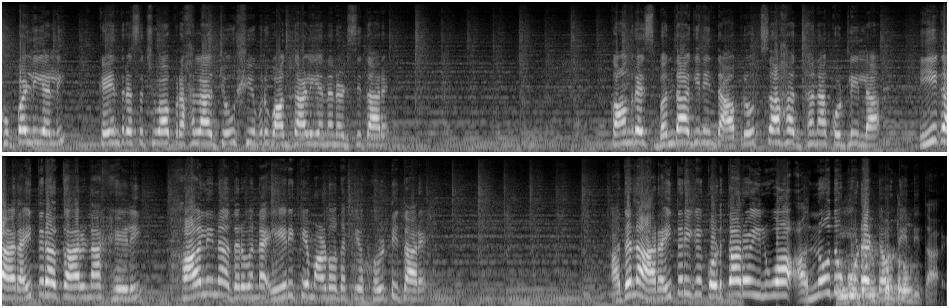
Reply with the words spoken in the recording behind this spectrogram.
ಹುಬ್ಬಳ್ಳಿಯಲ್ಲಿ ಕೇಂದ್ರ ಸಚಿವ ಪ್ರಹ್ಲಾದ್ ಜೋಶಿ ಅವರು ವಾಗ್ದಾಳಿಯನ್ನು ನಡೆಸಿದ್ದಾರೆ. ಕಾಂಗ್ರೆಸ್ ಬಂದಾಗಿನಿಂದ ಪ್ರೋತ್ಸಾಹ ಧನ ಕೊಡಲಿಲ್ಲ. ಈಗ ರೈತರ ಕಾರಣ ಹೇಳಿ ಹಾಲಿನ ದರವನ್ನ ಏರಿಕೆ ಮಾಡೋದಕ್ಕೆ ಹೊರಟಿದ್ದಾರೆ. ಅದನ್ನ ರೈತರಿಗೆ ಕೊಡ್ತಾರೋ ಇಲ್ವೋ ಅನ್ನೋದು ಕೂಡ ಡೌಟ್ ಎಂದಿದ್ದಾರೆ.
